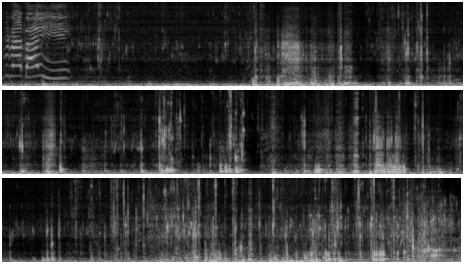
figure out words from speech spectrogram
pra daí. Thank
